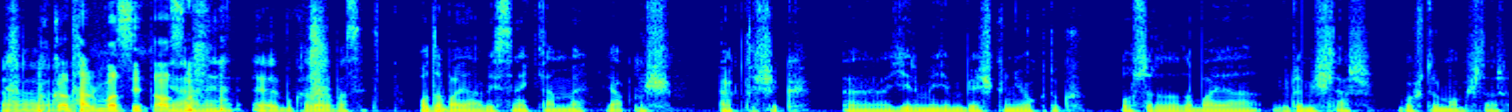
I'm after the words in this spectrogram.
E, Bu kadar basit aslında. Yani evet bu kadar basit. O da bayağı bir sineklenme yapmış. Yaklaşık e, 20-25 gün yoktuk. O sırada da bayağı üremişler. Boş durmamışlar.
